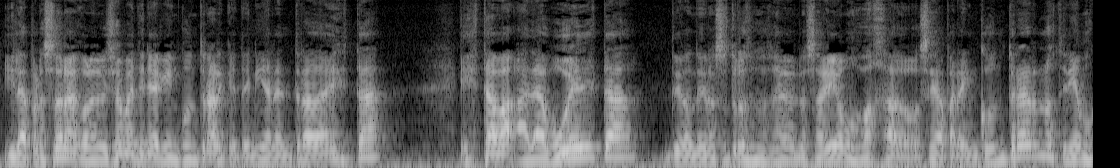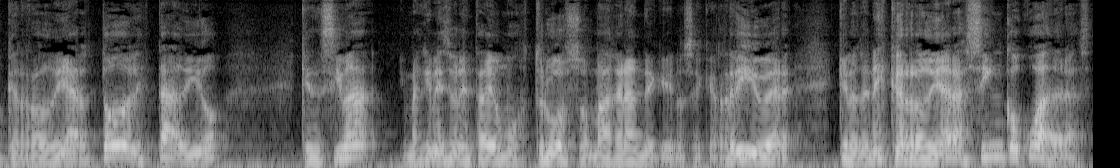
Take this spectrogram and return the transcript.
Y la persona con la que yo me tenía que encontrar, que tenía la entrada esta, estaba a la vuelta de donde nosotros nos, habíamos bajado. O sea, para encontrarnos teníamos que rodear todo el estadio, que encima, imagínense un estadio monstruoso, más grande que, no sé, que River, que lo tenés que rodear a cinco cuadras.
